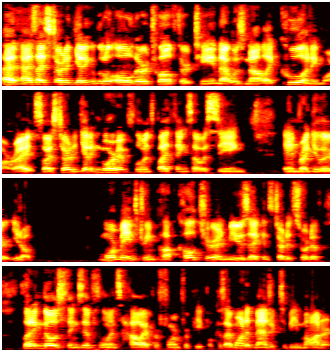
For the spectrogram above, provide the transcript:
As I started getting a little older, 12, 13, that was not like cool anymore, right? So I started getting more influenced by things I was seeing in regular, you know, more mainstream pop culture and music, and started sort of letting those things influence how I perform for people because I wanted magic to be modern.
